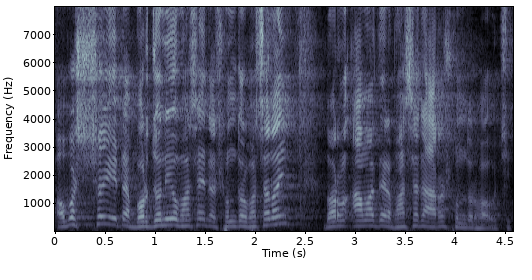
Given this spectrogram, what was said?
অবশ্যই এটা বর্জনীয় ভাষা, এটা সুন্দর ভাষা নয়, বরং আমাদের ভাষাটা আরও সুন্দর হওয়া উচিত।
